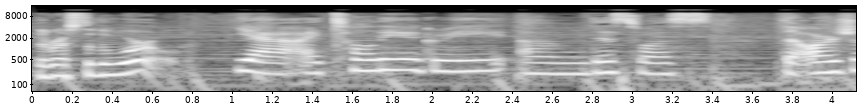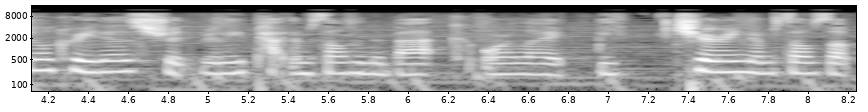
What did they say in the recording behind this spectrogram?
the rest of the world. Yeah, I totally agree. Um, this was the original creators should really pat themselves on the back or like be cheering themselves up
